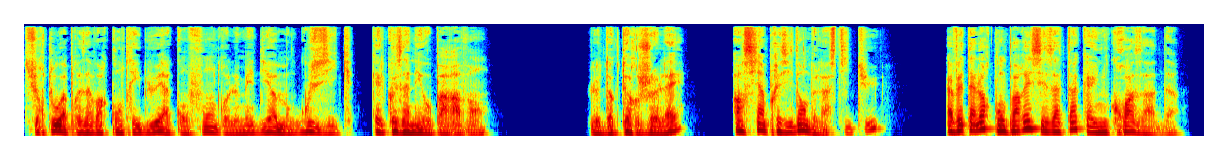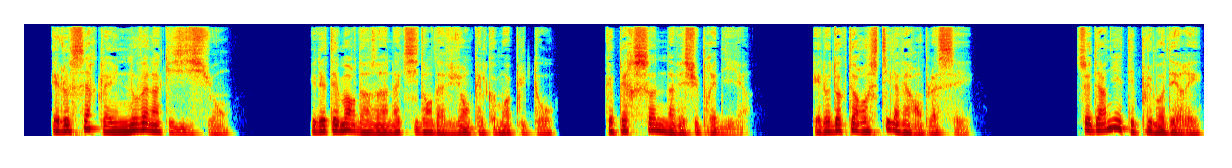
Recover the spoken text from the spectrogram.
surtout après avoir contribué à confondre le médium Gouzik quelques années auparavant. Le docteur Gelet, ancien président de l'Institut, avait alors comparé ses attaques à une croisade et le cercle à une nouvelle inquisition. Il était mort dans un accident d'avion quelques mois plus tôt, que personne n'avait su prédire, et le docteur Hostile avait remplacé. Ce dernier était plus modéré.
